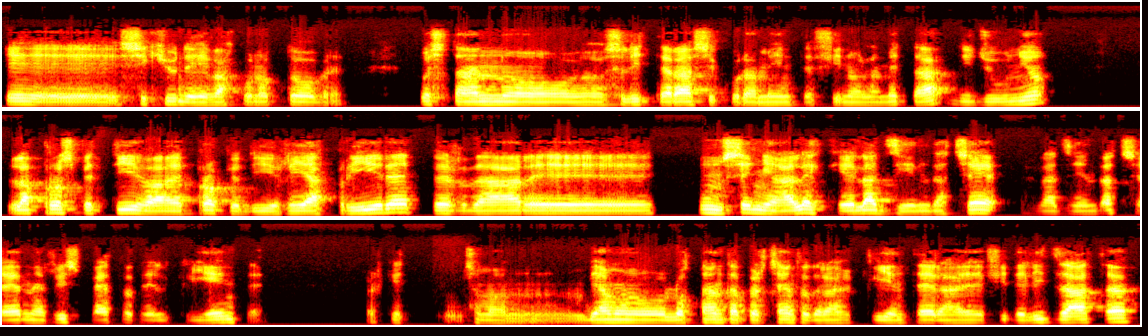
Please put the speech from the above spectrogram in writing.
e si chiudeva con ottobre. Quest'anno slitterà sicuramente fino alla metà di giugno. La prospettiva è proprio di riaprire per dare un segnale che l'azienda c'è, l'azienda c'è nel rispetto del cliente, perché insomma abbiamo l'80% della clientela è fidelizzata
